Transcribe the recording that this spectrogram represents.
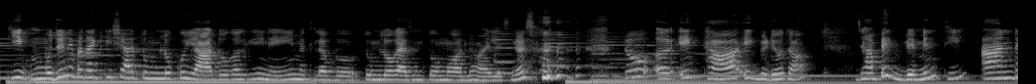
कि मुझे नहीं पता कि शायद तुम लोग को याद होगा कि नहीं मतलब तुम लोग एज एन तुम और हमारे लिसनर्स तो एक था एक वीडियो था जहाँ पे एक विमेन थी एंड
